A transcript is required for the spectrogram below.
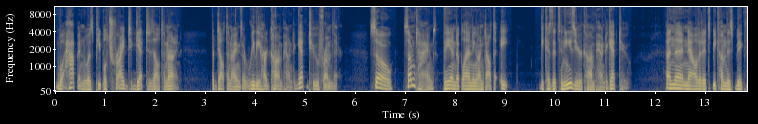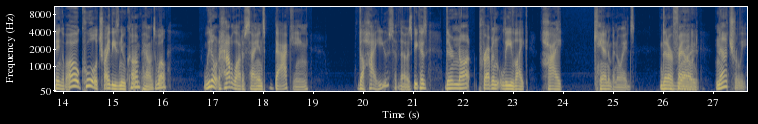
what happened was people tried to get to delta 9, but delta 9 is a really hard compound to get to from there. So, sometimes they end up landing on delta 8 because it's an easier compound to get to. And then now that it's become this big thing of, oh, cool, try these new compounds. Well, we don't have a lot of science backing the high use of those because they're not prevalently like high cannabinoids that are found Right. naturally.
